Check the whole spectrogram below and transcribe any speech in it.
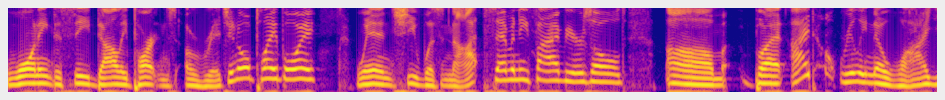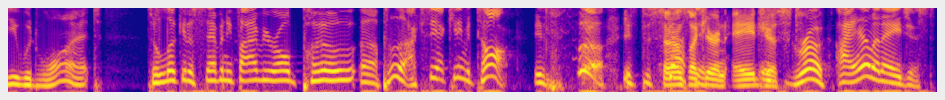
wanting to see Dolly Parton's original Playboy when she was not 75 years old. Um, but I don't really know why you would want to look at a 75 year old po uh, I see I can't even talk. It's, ugh, it's disgusting. Sounds like you're an It's ageist. gross. I am an ageist.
